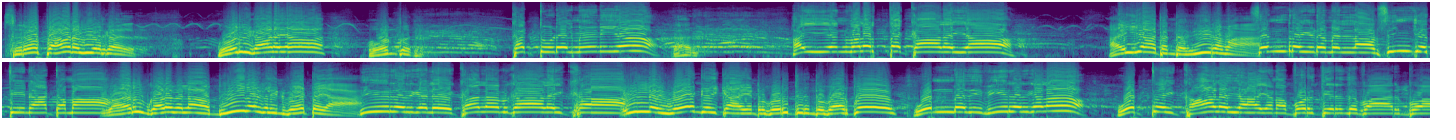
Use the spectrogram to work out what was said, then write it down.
சிறப்பான வீரர்கள். ஒரு காளையா ஒன்பது. கட்டுடல் மேனியா? யார்? ஐயன் வளர்த்த காளையா? ஐயா தந்த வீரமா? சென்ற இடமெல்லாம் சிங்கத்தின் ஆட்டமா? வரும் களமெல்லாம் வீரர்களின் வேட்டையா? வீரர்களே களம் காளைக்கா? இல்லை வேங்கைக்கா என்று பொறுத்திருந்து பார்ப்போம். ஒன்பது வீரர்களா? ஒற்றை காளையா என பொறுத்திருந்து பார்ப்பா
